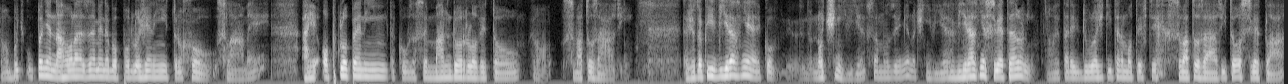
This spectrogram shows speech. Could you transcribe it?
jo, buď úplně na holé zemi nebo podložený trochou slámy a je obklopený takovou zase mandorlovitou jo, svatozáří. Takže takový výrazně jako noční výjev samozřejmě, noční výjev, výrazně světelný. No, je tady důležitý ten motiv těch svatozáří, toho světla,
